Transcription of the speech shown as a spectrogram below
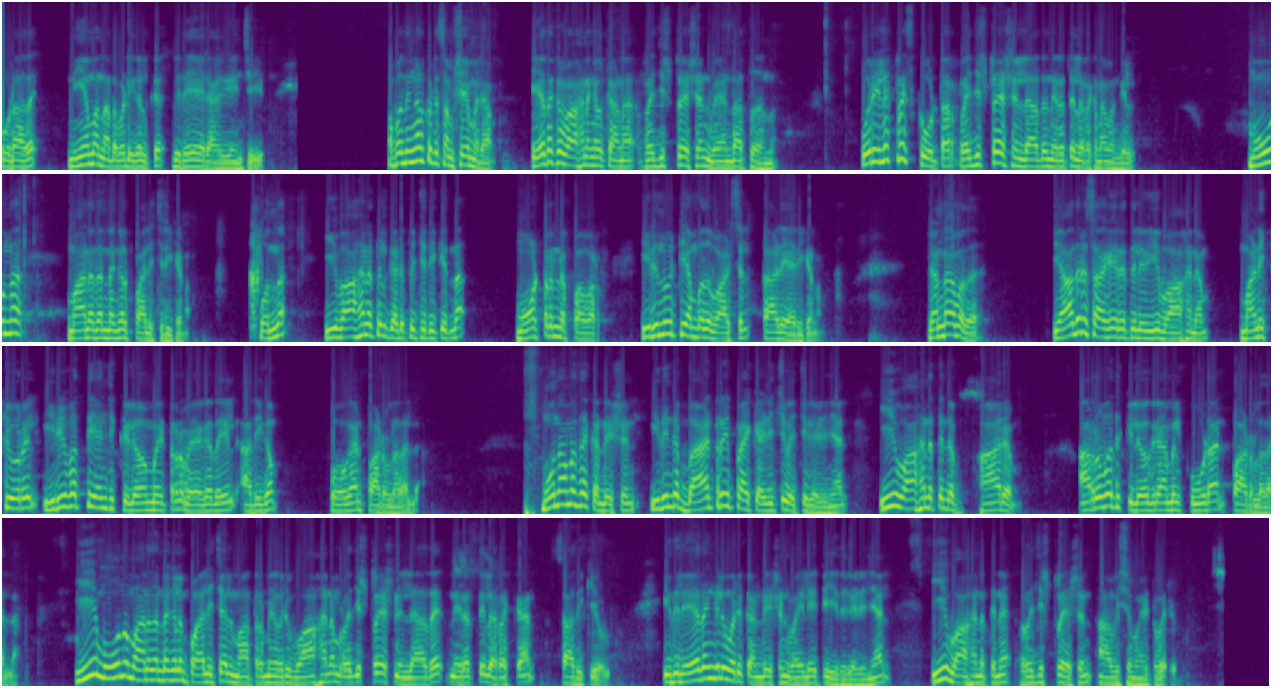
കൂടാതെ നിയമ നടപടികൾക്ക് വിധേയരാകുകയും ചെയ്യും. അപ്പോൾ നിങ്ങൾക്കൊരു സംശയം വരാം. ഏതൊക്കെ വാഹനങ്ങൾക്കാണ് രജിസ്ട്രേഷൻ വേണ്ടാത്തതെന്ന്? ഒരു ഇലക്ട്രിക് സ്കൂട്ടർ രജിസ്ട്രേഷൻ ഇല്ലാതെ നിരത്തിലിറക്കണമെങ്കിൽ മൂന്ന് മാനദണ്ഡങ്ങൾ പാലിച്ചിരിക്കണം. ഒന്ന് ഈ വാഹനത്തിൽ ഘടിപ്പിച്ചിരിക്കുന്ന മോട്ടറിന്റെ പവർ ഇരുന്നൂറ്റി അമ്പത് വാട്സിൽ താഴെയായിരിക്കണം. രണ്ടാമത് യാതൊരു സാഹചര്യത്തിലും ഈ വാഹനം മണിക്കൂറിൽ ഇരുപത്തിയഞ്ച് കിലോമീറ്റർ വേഗതയിൽ അധികം പോകാൻ പാടുള്ളതല്ല. മൂന്നാമത്തെ കണ്ടീഷൻ ഇതിന്റെ ബാറ്ററി പാക്ക് അഴിച്ചു വെച്ച് കഴിഞ്ഞാൽ ഈ വാഹനത്തിന്റെ ഭാരം അറുപത് കിലോഗ്രാമിൽ കൂടാൻ പാടുള്ളതല്ല. ഈ മൂന്ന് മാനദണ്ഡങ്ങളും പാലിച്ചാൽ മാത്രമേ ഒരു വാഹനം രജിസ്ട്രേഷൻ ഇല്ലാതെ നിരത്തിലിറക്കാൻ സാധിക്കുകയുള്ളൂ. ഇതിലേതെങ്കിലും ഒരു കണ്ടീഷൻ വയലേറ്റ് ചെയ്ത് കഴിഞ്ഞാൽ ഈ വാഹനത്തിന് രജിസ്ട്രേഷൻ ആവശ്യമായിട്ട് വരും.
